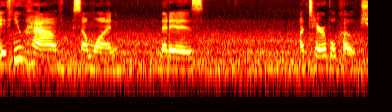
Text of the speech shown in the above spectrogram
if you have someone that is a terrible coach,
